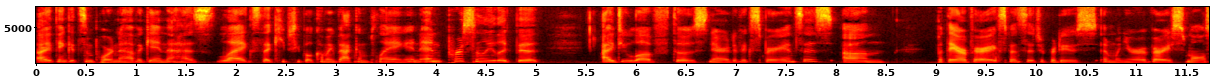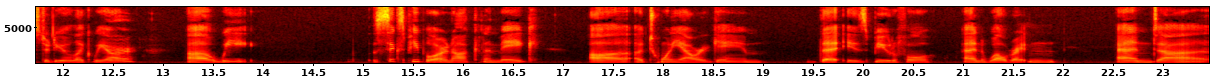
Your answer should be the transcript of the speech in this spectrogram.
I think it's important to have a game that has legs that keeps people coming back and playing. And and personally, like the, I do love those narrative experiences. Um, but they are very expensive to produce. And when you're a very small studio like we are, uh, we six people are not going to make uh, a 20 hour game that is beautiful and well written and uh,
